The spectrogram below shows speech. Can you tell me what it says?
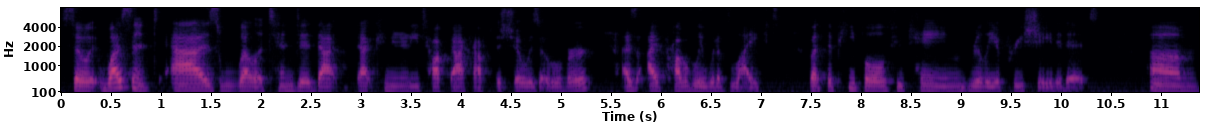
so it wasn't as well attended that that community talk back after the show was over as I probably would have liked. But the people who came really appreciated it. Um,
